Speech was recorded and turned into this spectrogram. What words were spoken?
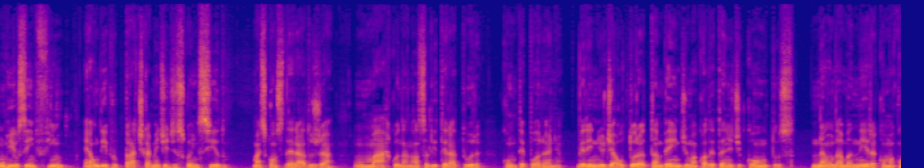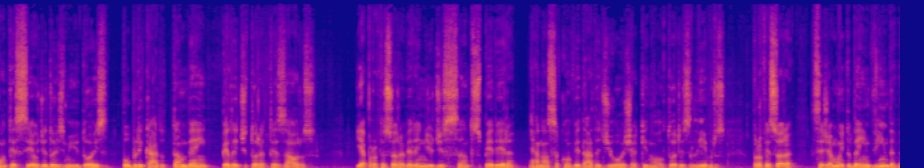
Um Rio Sem Fim é um livro praticamente desconhecido, mas considerado já um marco na nossa literatura contemporânea. Verenilde é autora também de uma coletânea de contos, Não da Maneira Como Aconteceu, de 2002, publicado também pela editora Tesauros. E a professora Verenilde Santos Pereira é a nossa convidada de hoje aqui no Autores Livros. Professora, seja muito bem-vinda.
